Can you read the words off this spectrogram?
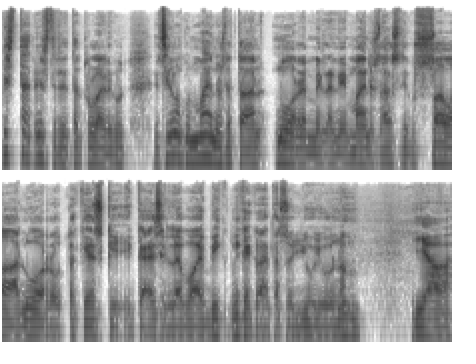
Mistä ristiriita tulee, niin kuin, että silloin kun mainostetaan nuoremmille, niin mainostetaanko niin kuin salaa nuoruutta keski-ikäisille vai mikäköhän tässä on jujuna? Joo,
